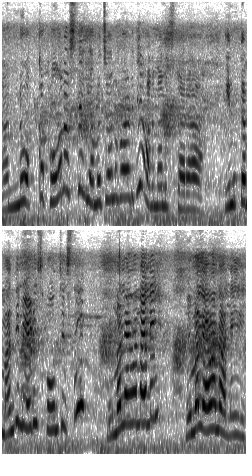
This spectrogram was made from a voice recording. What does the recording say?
నన్ను ఒక్క ఫోన్ వస్తే యమజాను వాడిది అనుమానిస్తారా? ఇంతమంది లేడీస్ ఫోన్ చేస్తే మిమ్మల్ని ఏమనాలి? మిమ్మల్ని ఏమనాలి?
